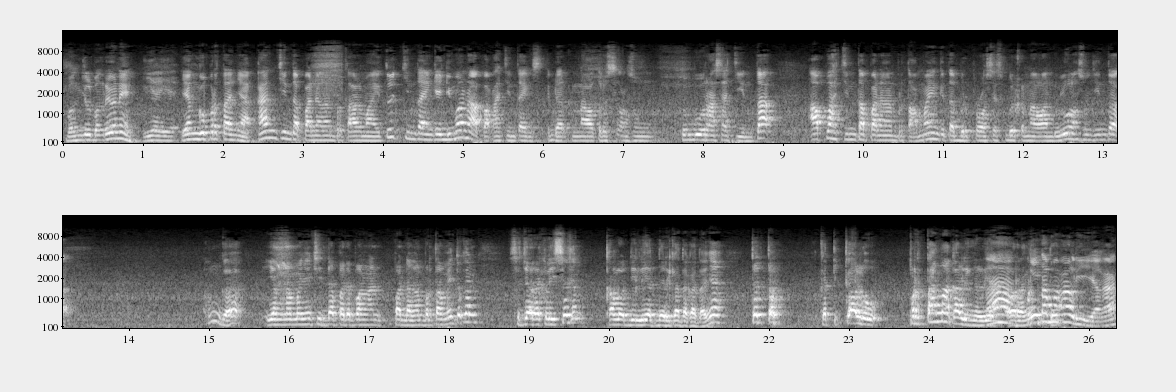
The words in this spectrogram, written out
bang Jul bang Rio nih. Iya iya. Yang gue pertanyakan cinta pandangan pertama itu cinta yang kayak gimana? Apakah cinta yang sekedar kenal terus langsung tumbuh rasa cinta? Apa cinta pandangan pertama yang kita berproses berkenalan dulu langsung cinta? Enggak. Yang namanya cinta pada pandangan, pandangan pertama itu kan secara klise kan kalau dilihat dari kata-katanya tetap ketika lu pertama kali ngelihat nah orang pertama itu kali ya kan?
